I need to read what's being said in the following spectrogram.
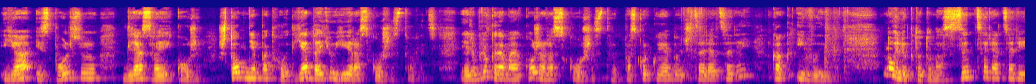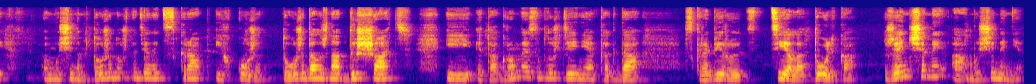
я использую для своей кожи, что мне подходит. Я даю ей роскошествовать. Я люблю, когда моя кожа роскошествует, поскольку я дочь царя царей, как и вы. Ну или кто-то у нас сын царя царей – Мужчинам тоже нужно делать скраб, их кожа тоже должна дышать. И это огромное заблуждение, когда скрабируют тело только женщины, а мужчины нет.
